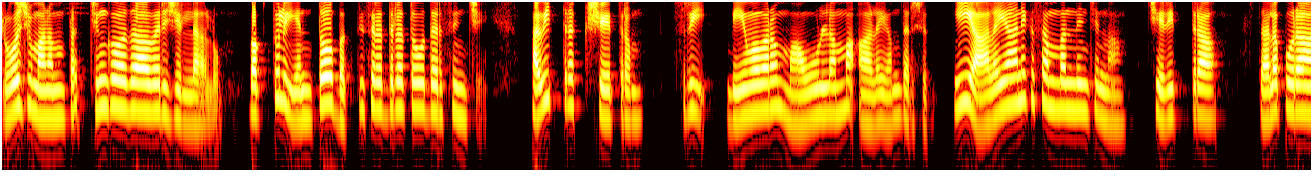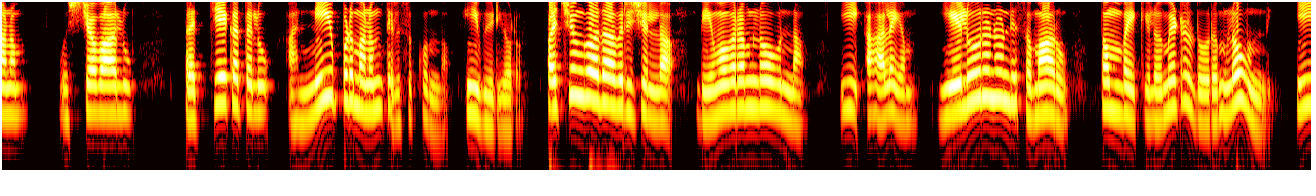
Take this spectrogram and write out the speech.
ఈరోజు మనం పశ్చిమ గోదావరి జిల్లాలో భక్తులు ఎంతో భక్తి శ్రద్ధలతో దర్శించే పవిత్ర క్షేత్రం శ్రీ భీమవరం మావుళ్ళమ్మ ఆలయం దర్శనం. ఈ ఆలయానికి సంబంధించిన చరిత్ర స్థల పురాణం ఉత్సవాలు ప్రత్యేకతలు అన్నీ ఇప్పుడు మనం తెలుసుకుందాం ఈ వీడియోలో. పశ్చిమ గోదావరి జిల్లా భీమవరంలో ఉన్న ఈ ఆలయం ఏలూరు నుండి సుమారు తొంభై కిలోమీటర్ల దూరంలో ఉంది. ఈ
